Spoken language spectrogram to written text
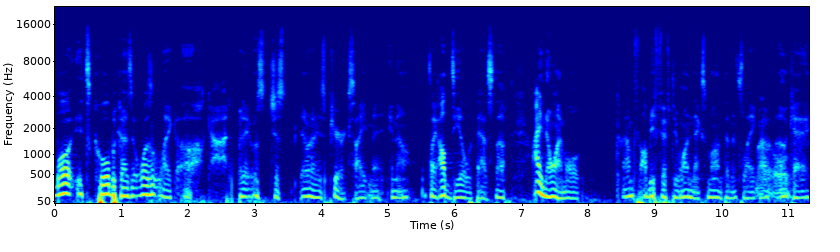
well, it's cool because it wasn't like, oh god, but it was just, I mean, it's pure excitement. You know, it's like I'll deal with that stuff. I know I'm old. I'm, I'll be 51 next month, and it's like, oh, okay,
